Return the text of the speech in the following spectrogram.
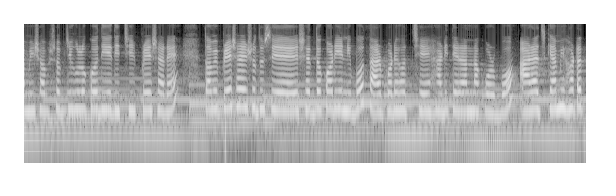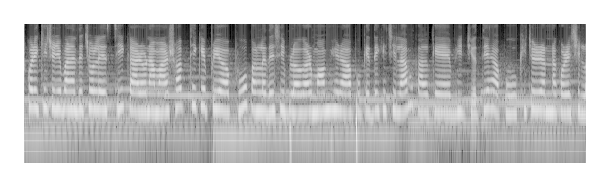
আমি সব সবজিগুলোকেও দিয়ে দিচ্ছি প্রেসারে। তো আমি প্রেসারে শুধু সেদ্ধ করিয়ে নিব, তারপরে হচ্ছে হাঁড়িতে রান্না করব। আর আজকে আমি হঠাৎ করে খিচুড়ি বানাতে চলে এসেছি, কারণ আমার সব থেকে প্রিয় আপু, বাংলাদেশি ব্লগার মম হিরা আপুকে দেখেছিলাম। কালকে ভিডিওতে আপু খিচুড়ি রান্না করেছিল।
